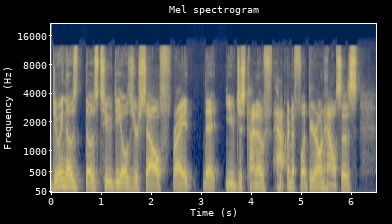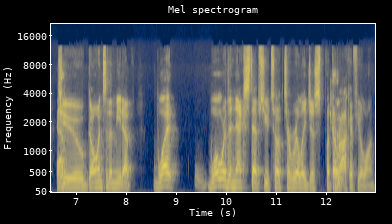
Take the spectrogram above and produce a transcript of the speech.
doing those those two deals yourself, right? That you just kind of happened to flip your own houses yeah. to go into the meetup. What what were the next steps you took to really just put the rocket fuel on?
